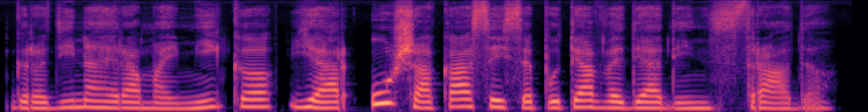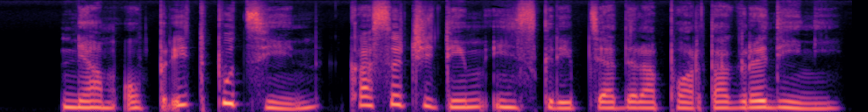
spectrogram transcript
Grădina era mai mică, iar ușa casei se putea vedea din stradă. Ne-am oprit puțin ca să citim inscripția de la poarta grădinii.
